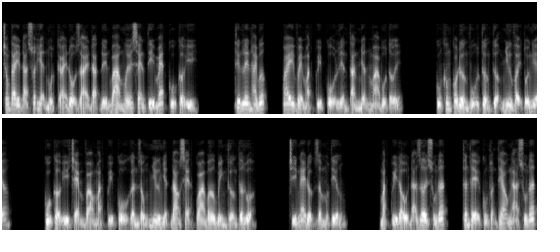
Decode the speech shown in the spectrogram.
trong tay đã xuất hiện một cái độ dài đạt đến ba mươi cm cụ cơ ỉ. Tiến lên hai bước, quay về mặt quỷ cổ liền tàn nhẫn mà bổ tới. Cũng không có đường vũ tưởng tượng như vậy tối nghĩa. Cụ cờ ỉ chém vào mặt quỷ cổ gần giống như nhiệt đao xẹt qua bơ bình thường tơ lụa. Chỉ nghe được dầm một tiếng. Mặt quỷ đầu đã rơi xuống đất, thân thể cũng thuận theo ngã xuống đất.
